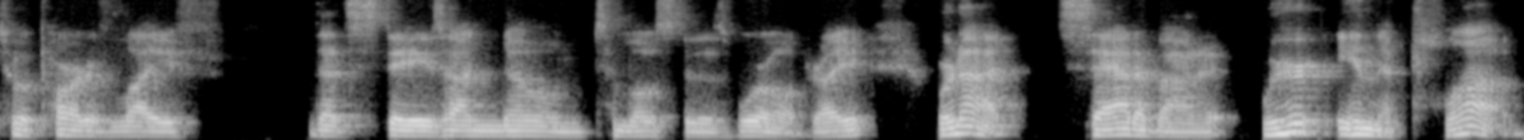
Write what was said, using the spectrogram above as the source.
to a part of life that stays unknown to most of this world, right? We're not sad about it. We're in the club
